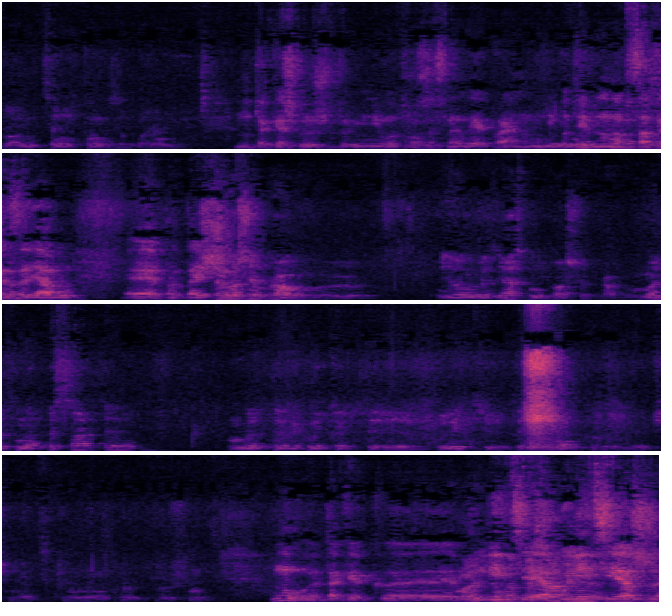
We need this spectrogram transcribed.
вам це ніхто не заборонить. Ну так я ж кажу, щоб ви мені от роз'яснили, як правильно. Мені потрібно написати заяву е, про те, Це що ваше право. Я вам роз'яснюю ваше право. Можете написати, можете викликати поліцію в той момент, коли буде вчиняти кримінальне правопорушення. ну так як е, Можете поліція, написати- поліція ж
